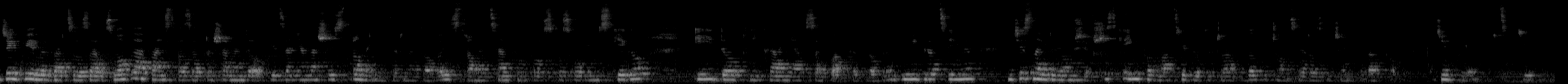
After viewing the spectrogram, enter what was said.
Dziękujemy bardzo za rozmowę, a Państwa zapraszamy do odwiedzenia naszej strony internetowej, strony Centrum Polsko-Słowiańskiego i do klikania w zakładkę Program Imigracyjny, gdzie znajdują się wszystkie informacje dotyczące rozliczeń podatkowych. Dziękujemy bardzo. Dziękuję.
